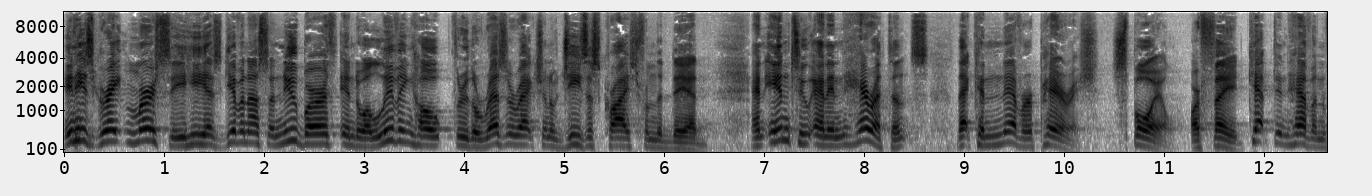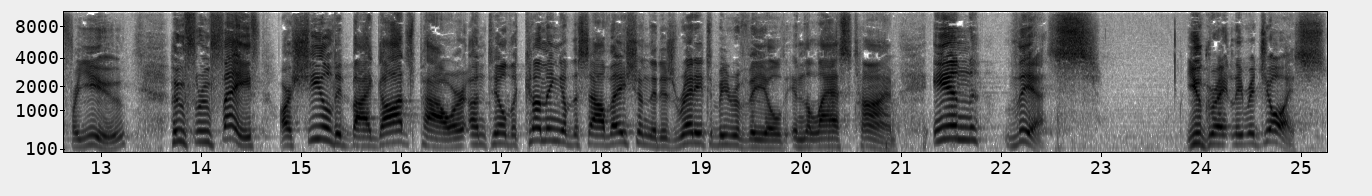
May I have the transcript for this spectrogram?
In His great mercy, He has given us a new birth into a living hope through the resurrection of Jesus Christ from the dead, and into an inheritance that can never perish, spoil, or fade, kept in heaven for you, who through faith are shielded by God's power until the coming of the salvation that is ready to be revealed in the last time. In this you greatly rejoice,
